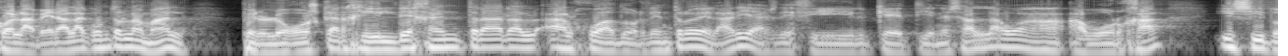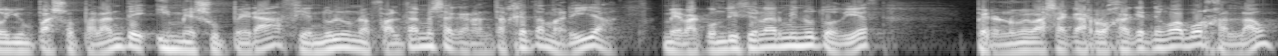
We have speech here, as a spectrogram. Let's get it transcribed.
Colavera la controla mal, pero luego Oscar Gil deja entrar al, jugador dentro del área. Es decir, que tienes al lado a, a Borja y si doy un paso para adelante y me supera haciéndole una falta, me sacarán tarjeta amarilla. Me va a condicionar minuto 10, pero no me va a sacar roja que tengo a Borja al lado.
